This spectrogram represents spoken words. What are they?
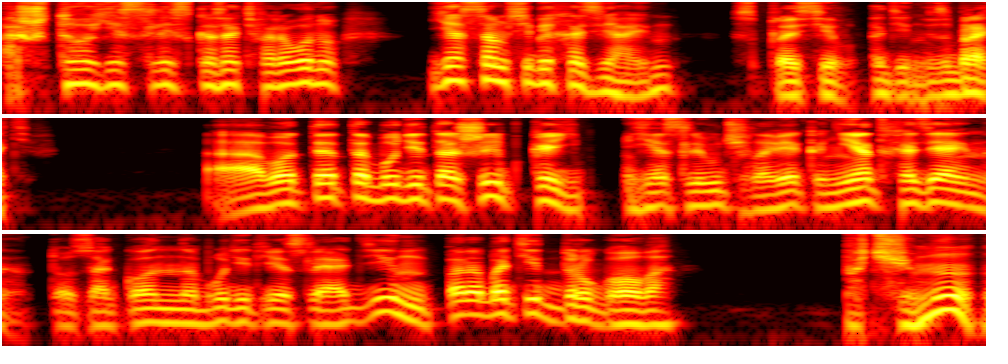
«А что, если сказать фараону, я сам себе хозяин?» — спросил один из братьев. А вот это будет ошибкой. Если у человека нет хозяина, то законно будет, если один поработит другого. Почему?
